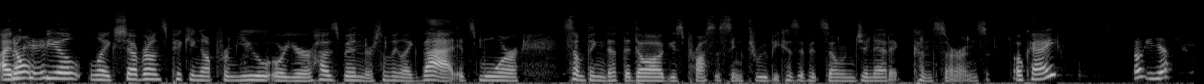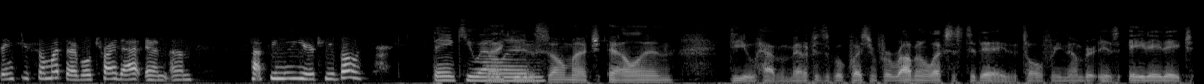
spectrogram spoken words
I don't Okay. feel like Chevron's picking up from you or your husband or something like that. It's more something that the dog is processing through because of its own genetic concerns. Okay? Oh yes, thank you so much. I will try that, and um, happy New Year to you both. Thank you, Ellen. Thank you so much, Ellen. Do you have a metaphysical question for Robin Alexis today? The toll free number is 888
